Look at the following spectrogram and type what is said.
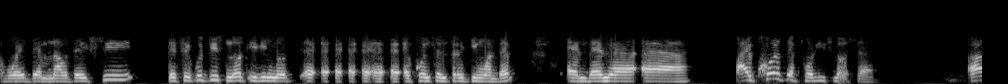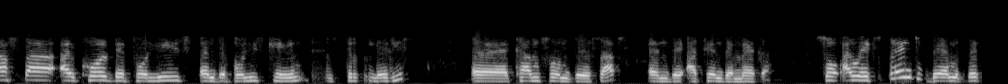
avoid them. Now they see the security is not even not uh, uh, uh, uh concentrating on them. And then I called the police myself. After I called the police and the police came, three ladies uh, come from the subs and they attend the matter. So I will explain to them that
